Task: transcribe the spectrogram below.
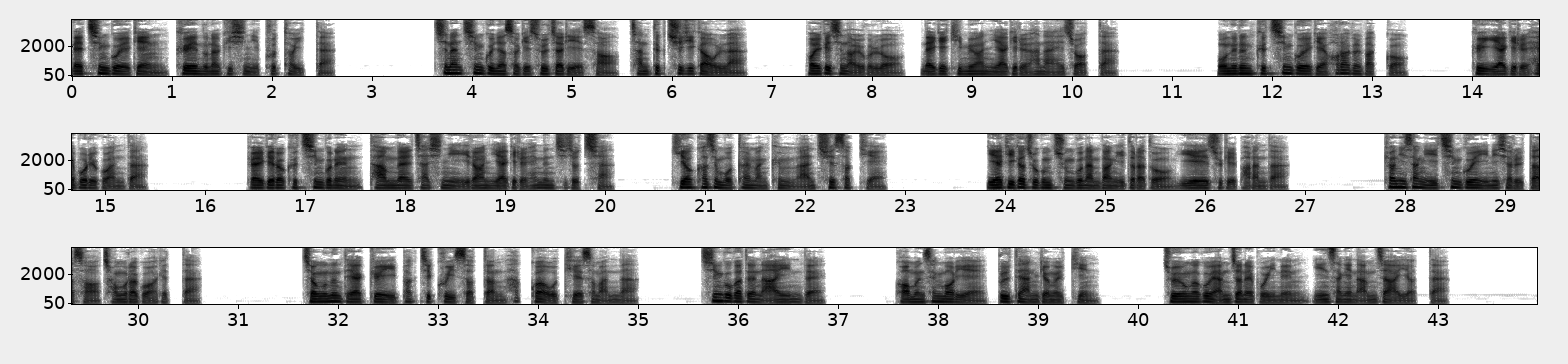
내 친구에겐 그의 누나 귀신이 붙어 있다. 친한 친구 녀석이 술자리에서 잔뜩 취기가 올라 벌개진 얼굴로 내게 기묘한 이야기를 하나 해주었다. 오늘은 그 친구에게 허락을 받고 그 이야기를 해보려고 한다. 별개로 그 친구는 다음날 자신이 이러한 이야기를 했는지조차 기억하지 못할 만큼 안 취했었기에 이야기가 조금 중구난방이더라도 이해해 주길 바란다. 편의상 이 친구의 이니셜을 따서 정우라고 하겠다. 정우는 대학교에 입학 직후 있었던 학과 OT에서 만나 친구가 된 아이인데 검은 생머리에 뿔테 안경을 낀 조용하고 얌전해 보이는 인상의 남자아이였다.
